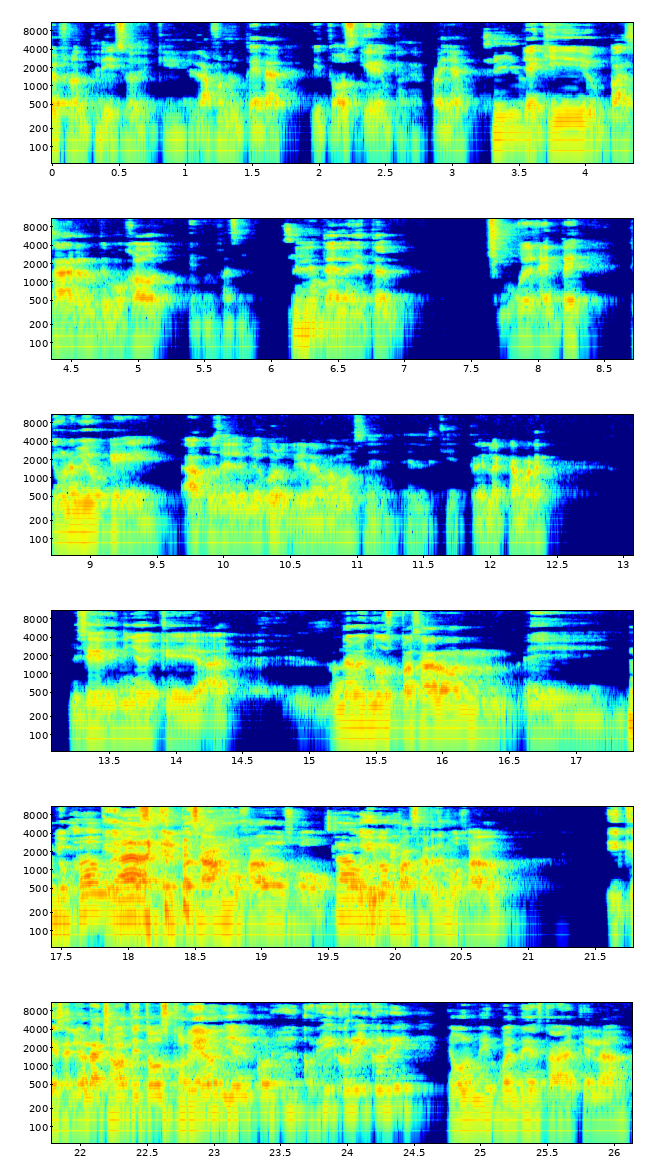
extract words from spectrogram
golpe fronterizo de que la frontera y todos quieren pasar para allá. Sí, Y aquí pasar de mojado es muy fácil. Sí, la neta, la neta, chingo de gente. Tengo un amigo que, ah, pues el amigo con el que grabamos, el, el que trae la cámara, dice de niño de que ah, una vez nos pasaron. Eh, ¿De mojado? Él, Ah. él pasaba mojados o, Ah, o iba ok. a pasar de mojado. Y que salió la chota y todos corrieron y él corrió y corrí, corrí, corrí. Y luego me di cuenta y ya estaba de aquel lado.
